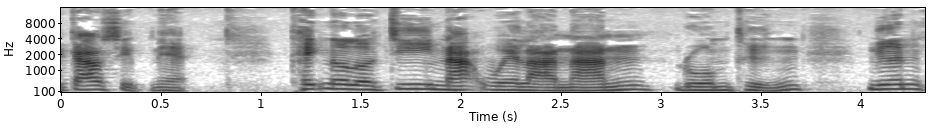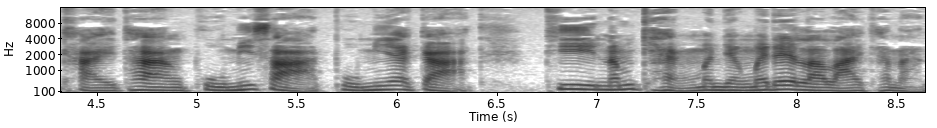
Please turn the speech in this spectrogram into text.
1990 เนี่ย เทคโนโลยีณเวลานั้นรวมถึงเงื่อนไขทางภูมิศาสตร์ ภูมิอากาศที่น้ำแข็งมันยังไม่ได้ละลายขนาด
